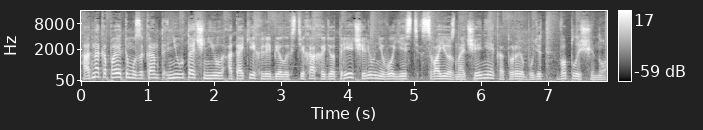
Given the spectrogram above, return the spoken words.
Однако поэт музыкант не уточнил, о таких ли белых стихах идет речь или у него есть свое значение, которое будет воплощено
